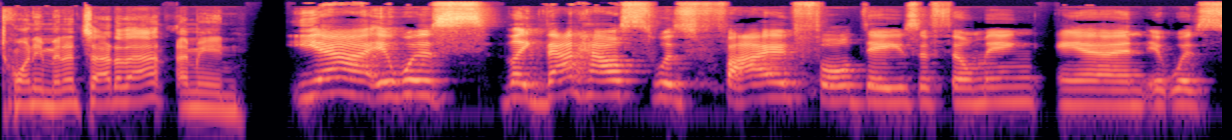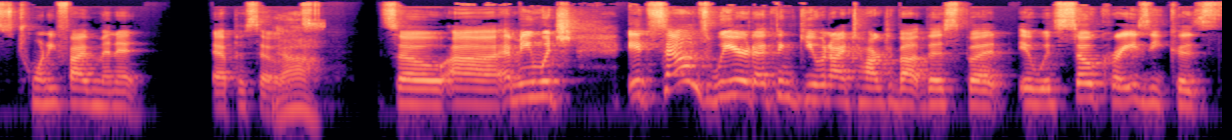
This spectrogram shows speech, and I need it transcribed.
20 minutes out of that i mean Yeah, it was like that house was five full days of filming and it was 25 minute episodes. Yeah. So, uh, I mean, which it sounds weird. I think you and I talked about this, but it was so crazy because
